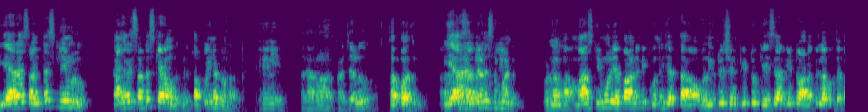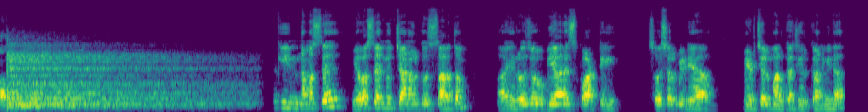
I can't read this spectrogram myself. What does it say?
బీఆర్ఎస్ అంటే స్కీములు కాంగ్రెస్ అంటే స్కాములు. మీరు ఆ ప్రజలు తప్పదు. బీఆర్ఎస్ అంటే స్కీములు. ఇప్పుడు మా- స్కీములు చెప్పాలంటే నీకు కొన్ని చెప్తా. ఒక న్యూట్రిషన్ కిట్ కేసీఆర్ కిట్ ఆడపిల్ల పుడితే నమస్తే. వ్యవస్థ న్యూస్ ఛానల్కు స్వాగతం ఈరోజు BRS party social media Medchal Malkajgiri convener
